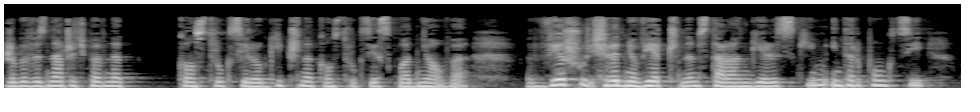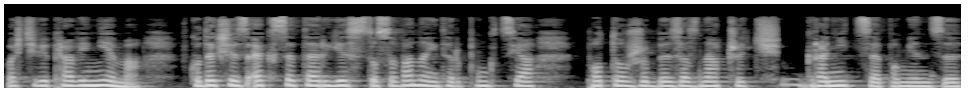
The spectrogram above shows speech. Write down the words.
żeby wyznaczyć pewne konstrukcje logiczne, konstrukcje składniowe. W wierszu średniowiecznym, staroangielskim, interpunkcji właściwie prawie nie ma. W kodeksie z Exeter jest stosowana interpunkcja po to, żeby zaznaczyć granice pomiędzy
